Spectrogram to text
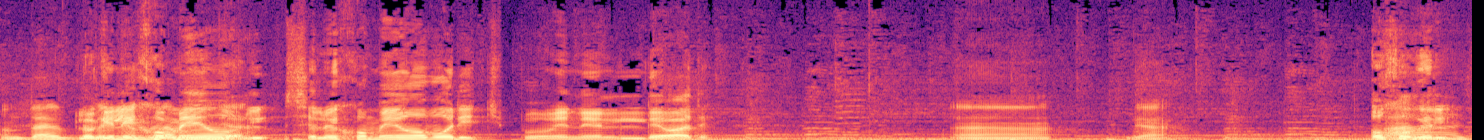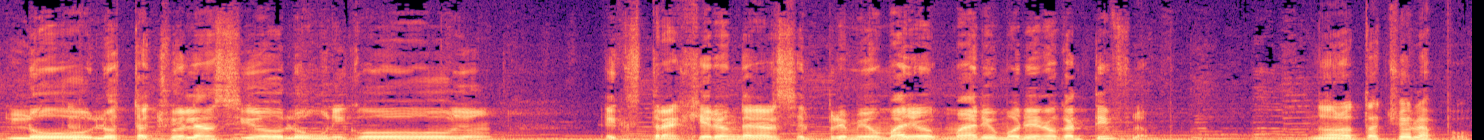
Andar Lo que le dijo Meo, ya. se lo dijo Meo a Boric po, en el debate. Ah, ya. Ojo Ah, que lo- los tachuelas han sido los únicos extranjeros en ganarse el premio Mario, Mario Moreno Cantinflas. No, no tachuelas, pues.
